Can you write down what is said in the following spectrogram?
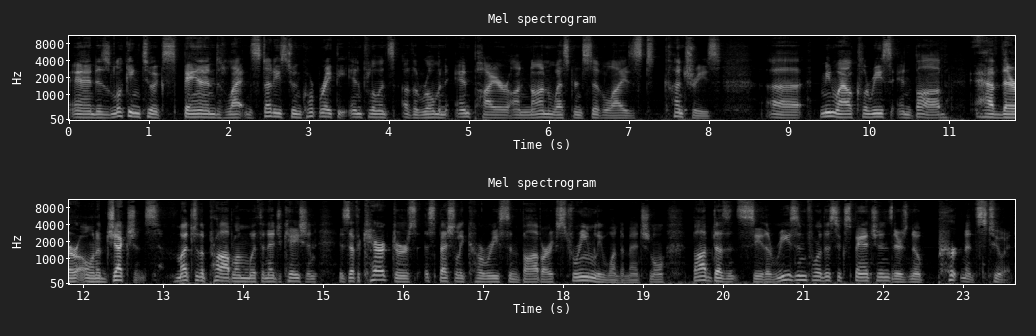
and is looking to expand Latin studies to incorporate the influence of the Roman Empire on non-Western civilized countries. Uh, meanwhile, Clarisse and Bob have their own objections. Much of the problem with an education is that the characters, especially Clarisse and Bob, are extremely one dimensional. Bob doesn't see the reason for this expansion, there's no pertinence to it.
